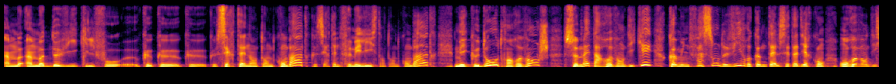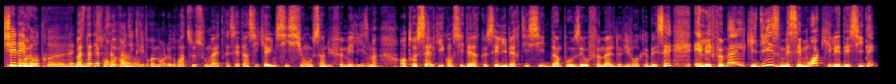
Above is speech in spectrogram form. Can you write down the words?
un, un, mode de vie qu'il faut euh, que, que, que, certaines entendent combattre, que certaines fémélistes entendent combattre, mais que d'autres, en revanche, se mettent à revendiquer comme une façon de vivre comme telle. C'est-à-dire qu'on on revendique chez les vôtres, euh, bah, c'est-à-dire qu'on revendique librement le droit de se soumettre. Et c'est ainsi qu'il y a une scission au sein du fémélisme entre celles qui considèrent que c'est liberticide d'imposer aux femelles de vivre que baisser, et les femelles qui disent mais c'est moi qui l'ai décidé.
